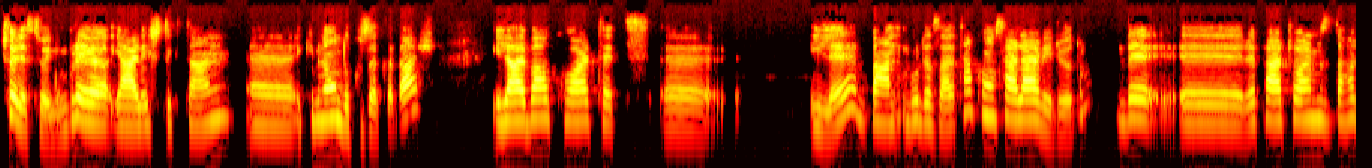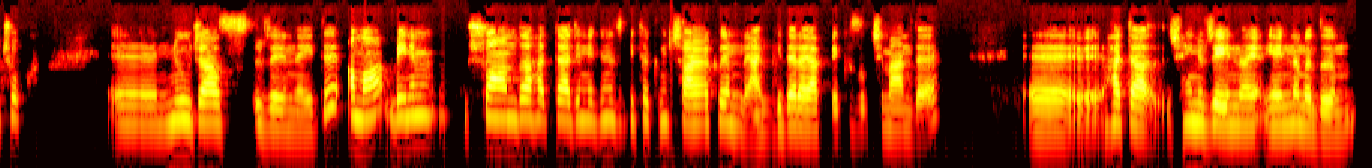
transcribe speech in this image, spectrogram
şöyle söyleyeyim. Buraya yerleştikten e, 2019'a kadar İlay Bal Quartet e, ile ben burada zaten konserler veriyordum ve e, repertuarımız daha çok e, New Jazz üzerineydi. Ama benim şu anda hatta dinlediğiniz bir takım şarkılarım da yani Gider Ayak ve Kızıl Çimen'de e, hatta henüz yayınla, yayınlamadığım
